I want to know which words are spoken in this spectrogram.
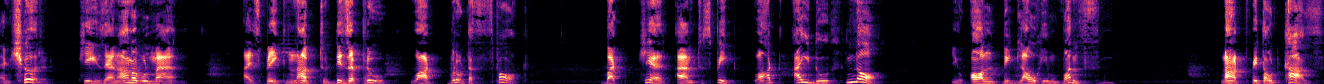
and sure he is an honorable man. I speak not to disapprove what Brutus spoke, but here I am to speak what I do know. You all did love him once, not without cause.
